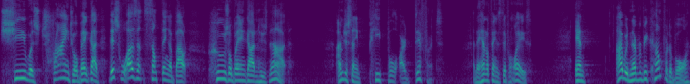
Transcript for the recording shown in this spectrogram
She was trying to obey God. This wasn't something about who's obeying God and who's not. I'm just saying people are different and they handle things different ways. And I would never be comfortable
